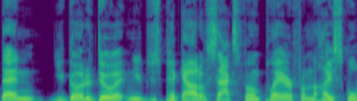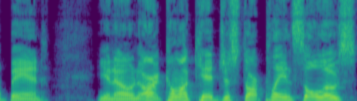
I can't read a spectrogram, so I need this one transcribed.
then you go to do it and you just pick out a saxophone player from the high school band, you know, and all right, come on, kid, just start playing solos.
